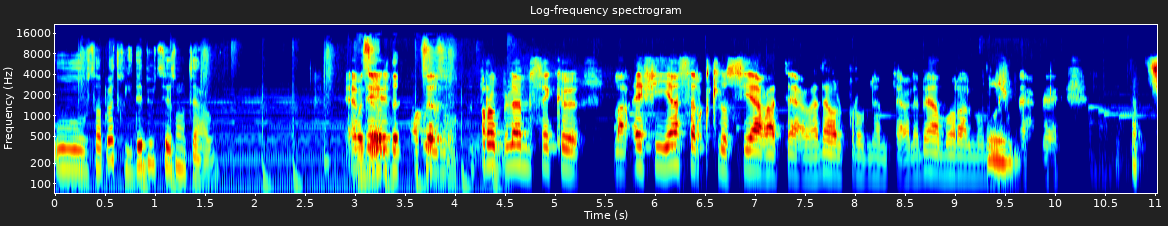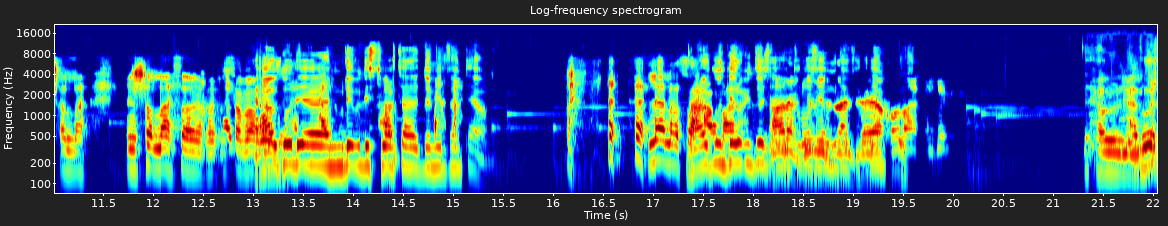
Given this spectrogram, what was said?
و ça peut être le début de saison تاعو. ال problème c'est que la FIA سرقت له الصياغه تاعو. هذا هو ال problème تاعو. على بها moralement مش مليح إن شاء الله إن شاء الله ça va نعاودوا نوليو l'histoire تاع 2021 لا لا صح نعاودوا نديروا un deuxième troisième نحاولوا نمنجوش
